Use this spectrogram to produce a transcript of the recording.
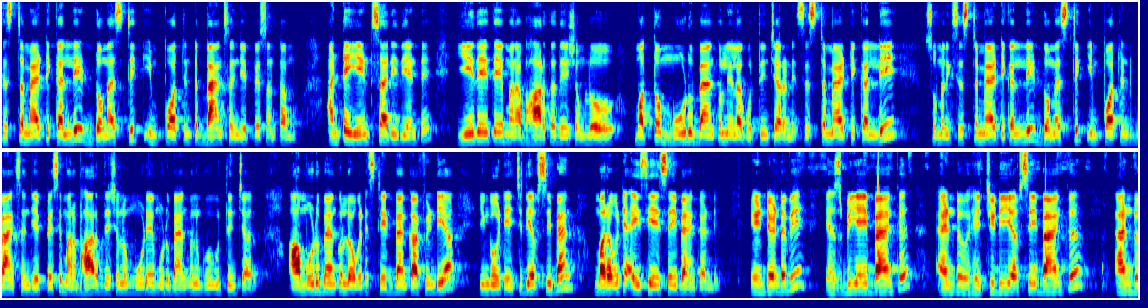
సిస్టమేటికల్లీ డొమెస్టిక్ ఇంపార్టెంట్ బ్యాంక్స్ అని చెప్పేసి అంటాము. అంటే ఏంటి సార్ ఇది అంటే ఏదైతే మన భారతదేశంలో మొత్తం మూడు బ్యాంకులను ఇలా గుర్తించారండి సిస్టమేటికల్లీ సో మనకి సిస్టమేటికల్లీ డొమెస్టిక్ ఇంపార్టెంట్ బ్యాంక్స్ అని చెప్పేసి మన భారతదేశంలో మూడే మూడు బ్యాంకులను గుర్తించారు. ఆ మూడు బ్యాంకుల్లో ఒకటి స్టేట్ బ్యాంక్ ఆఫ్ ఇండియా ఇంకొకటి హెచ్డిఎఫ్సి బ్యాంక్ మరొకటి ఐసిఐసిఐ బ్యాంక్ అండి. ఏంటంటే అవి? SBI bank and HDFC bank and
